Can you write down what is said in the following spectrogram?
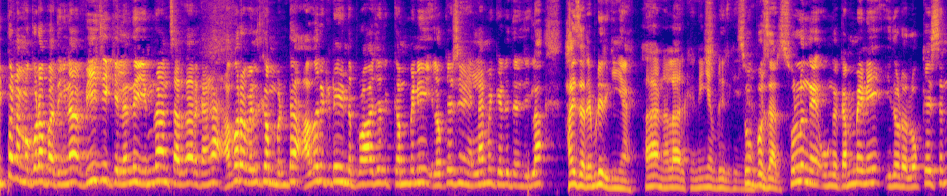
இப்போ நம்ம கூட பார்த்தீங்கன்னா விஜிக்கிலேருந்து இம்ரான் சார் தான் இருக்காங்க. அவரை வெல்கம் பண்ணிட்டு அவர்கிட்ட இந்த ப்ராஜெக்ட் கம்பெனி லொகேஷன் எல்லாமே கேட்டு தெரிஞ்சுக்கலாம். ஹாய் சார் எப்படி இருக்கீங்க? ஆ நல்லா இருக்கு நீங்கள் எப்படி இருக்கீங்க? சூப்பர் சார் சொல்லுங்க உங்க கம்பெனி இதோட லொகேஷன்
